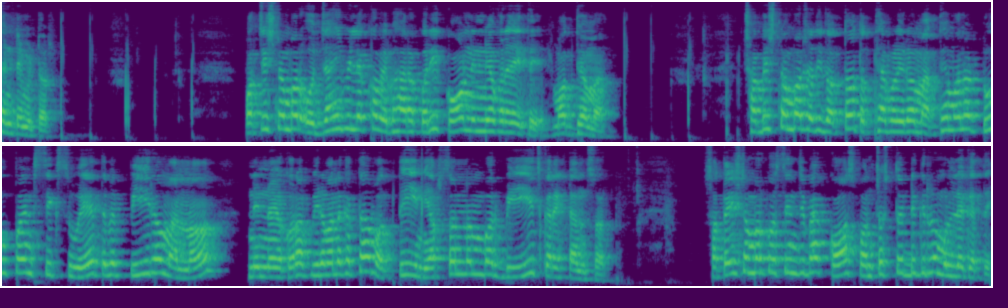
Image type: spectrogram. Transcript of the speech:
সেটিমিটর পঁচিশ নম্বর ওজাহি বিলেখ ব্যবহার করে কণ নির্ণয় করা যাই মধ্যমা ছবিশ নম্বর যদি দত্ত তথ্যাবলীর মাধ্যমান টু পয়েন্ট সিক্স হুয়ে পি র মান নির্ণয় কর পি র মান কত হব তিন option number B is correct answer ସତେଇଶ ନମ୍ବର କ୍ୱେଶ୍ଚିନ୍ ଯିବା କସ୍ ପଞ୍ଚସ୍ତରୀ ଡିଗ୍ରୀର ମୂଲ୍ୟ କେତେ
